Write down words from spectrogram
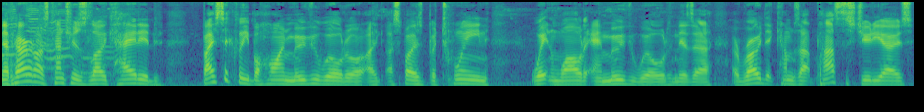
Now, Paradise Country is located basically behind Movie World, or I, I, suppose between Wet and Wild and Movie World. And there's a, a road that comes up past the studios.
